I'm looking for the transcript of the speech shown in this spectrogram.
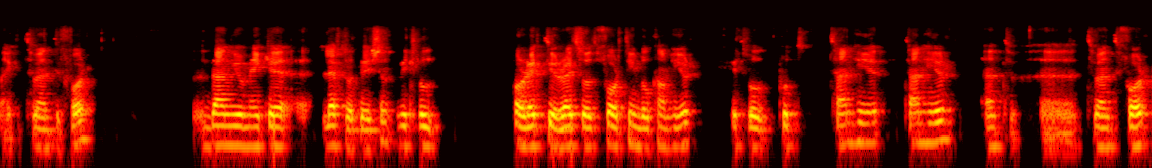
like 24 then you make a left rotation which will correct here right? So 14 will come here. It will put 10 here 10 here and uh, 24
